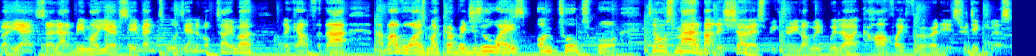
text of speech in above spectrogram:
but yeah, so that'd be my UFC event towards the end of October. Look out for that. Um, otherwise, my coverage is always on Talksport. You know what's mad about this show, SB3? Like we're, we're like halfway through already. It's ridiculous.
